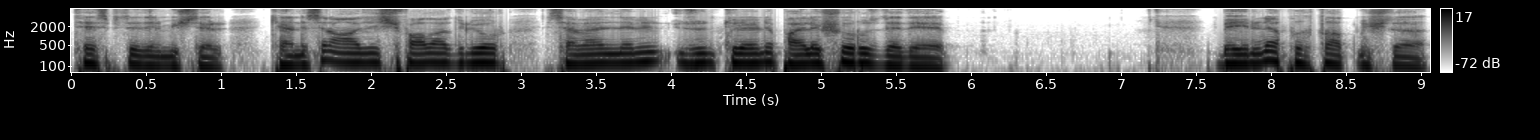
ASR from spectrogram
tespit edilmiştir. Kendisine acil şifalar diliyor, sevenlerin üzüntülerini paylaşıyoruz dedi. Beynine pıhtı atmıştı.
